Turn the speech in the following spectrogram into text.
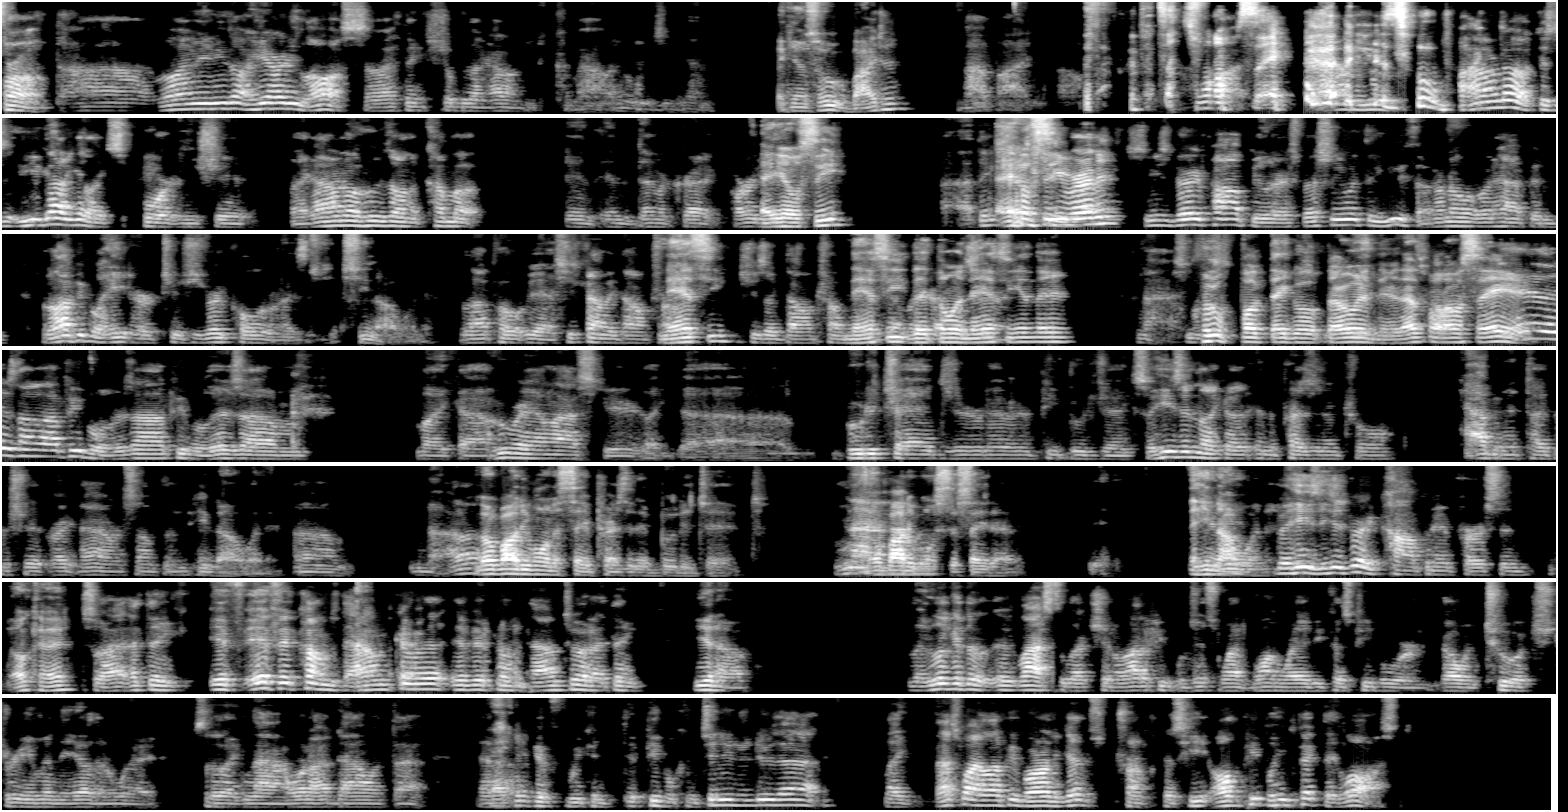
Trump. uh, well, I mean, he he already lost, so I think she'll be like, I don't need to come out and lose again. Against who? Biden? Not Biden. No. That's what I'm saying. don't Against who? I don't know because you got to get like support and shit. Like I don't know who's on the come up in in the Democratic Party. AOC? I think she's running? She's very popular, especially with the youth. I don't know what would happen, but a lot of people hate her too. She's very polarizing. She not winning. A lot of po- yeah, she's kind of like Donald Trump. Nancy? she's like Donald Trump. Nancy? They Democratic throwing. Nancy in there? Nah, Who the fuck they gonna throw in there? That's what I'm saying. Yeah, there's not a lot of people. There's not a lot of people. There's um, like uh, who ran last year? Like uh, Buttigieg or whatever, Pete Buttigieg. So he's in like a in the presidential cabinet type of shit right now or something. He not winning. Um, no, I don't, Nobody want to say President Buttigieg. nah, Nobody wants to say that. Yeah. He not winning. But he's he's a very competent person. Okay. So I, I think if if it comes down to it, if it comes down to it, I think you know, like look at the last election. A lot of people just went one way because people were going too extreme in the other way. So like, nah, we're not down with that. And I think if we can, if people continue to do that, like that's why a lot of people aren't against Trump because he all the people he picked they lost.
